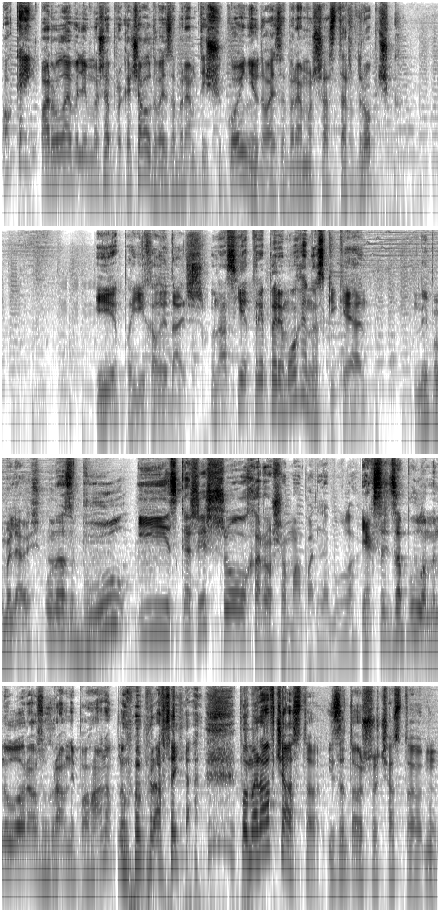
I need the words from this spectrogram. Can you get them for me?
окей. Пару левелів ми вже прокачали. Давай заберемо тисячу коїнів. Давай заберемо ще стардропчик. І поїхали далі. У нас є три перемоги, наскільки я не помиляюсь. У нас бул, і скажи, що хороша мапа для була. Я, кстати, забула, минулого разу грав непогано. Ну, правда, я помирав часто, із-за того, що часто, ну,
